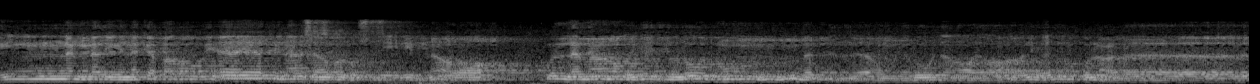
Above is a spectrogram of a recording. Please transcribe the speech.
إن الذين كفروا بآياتنا سوف نصليهم نارا كلما نضجت جلودهم بدلناهم جلودا غيرها ليذوقوا العذاب.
